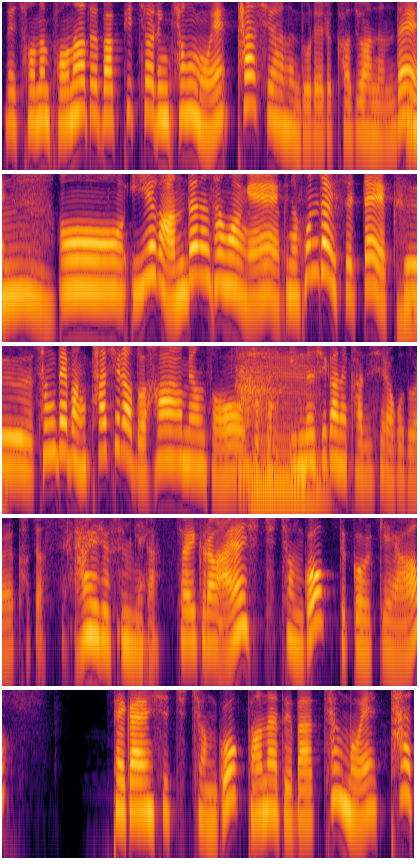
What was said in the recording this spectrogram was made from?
네, 저는 버나드박 피처링 창모의 탓이라는 노래를 가져왔는데 음. 어, 이해가 안 되는 상황에 그냥 혼자 있을 때그 음. 상대방 탓이라도 하면서 조금 음. 있는 시간을 가지시라고 노래를 가져왔어요. 아유 좋습니다. 저희 그럼 아연 씨 추천곡 듣고 올게요. 백아연 씨 추천곡 버나드박 창모의 탓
